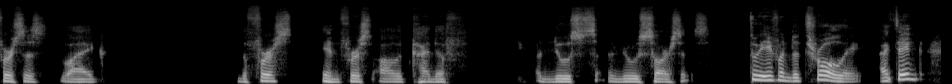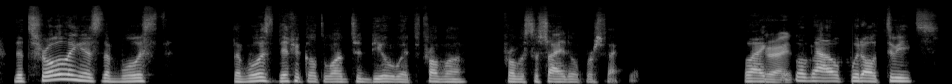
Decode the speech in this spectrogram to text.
versus like the first in, first out kind of news news sources. To even the trolling. I think the trolling is the most the most difficult one to deal with from a from a societal perspective. Like Right. people now put out tweets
